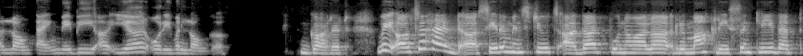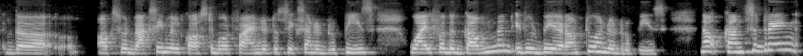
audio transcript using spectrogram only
a, long time, maybe a year or even longer. Got it. We also had uh, Serum Institute's Adar Poonawalla remark recently that the Oxford vaccine will cost about 500 to 600 rupees, while for the government it would be around 200 rupees. Now, considering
